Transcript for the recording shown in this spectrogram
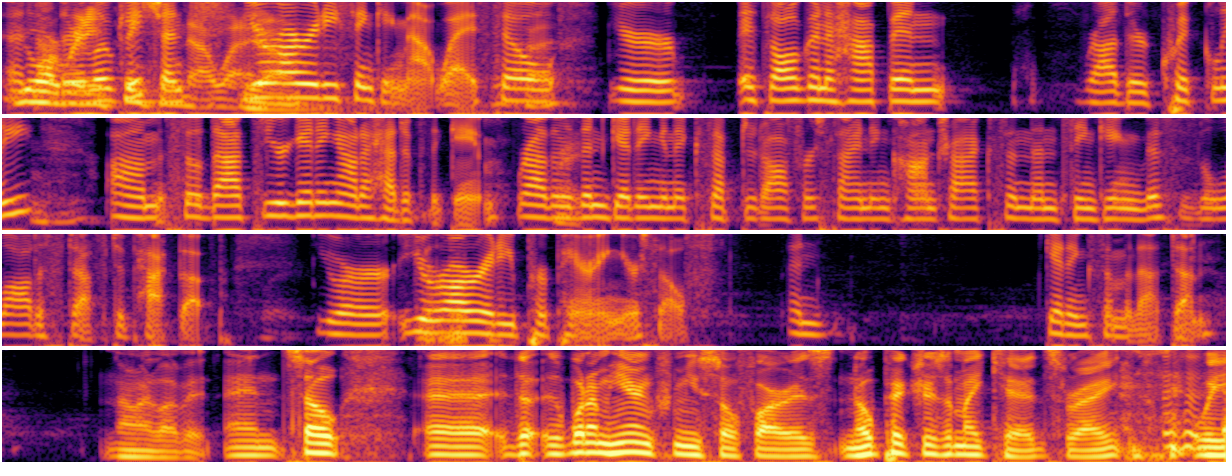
You're another already location, thinking that way. you're Yeah. already thinking that way. So Okay. you're it's all going to happen rather quickly. Mm-hmm. Um, so that's you're getting out ahead of the game rather Right. than getting an accepted offer, signing contracts, and then thinking this is a lot of stuff to pack up. You're you're already preparing yourself and getting some of that done. No, I love it. And so, uh, the, what I'm hearing from you so far is no pictures of my kids, right? we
